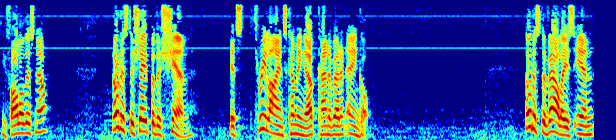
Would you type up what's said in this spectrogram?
You follow this now? Notice the shape of the Shin. It's three lines coming up kind of at an angle. Notice the valleys in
